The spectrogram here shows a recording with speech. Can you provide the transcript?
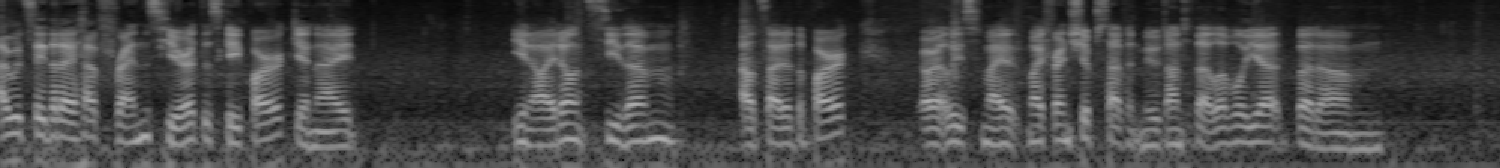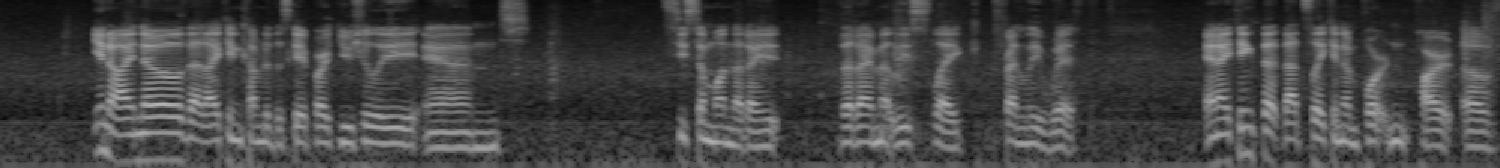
I would say that I have friends here at the skate park, and I, you know, I don't see them outside of the park, or at least my my friendships haven't moved on to that level yet. But um, you know, I know that I can come to the skate park usually and see someone that I that I'm at least like friendly with, and I think that that's like an important part of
